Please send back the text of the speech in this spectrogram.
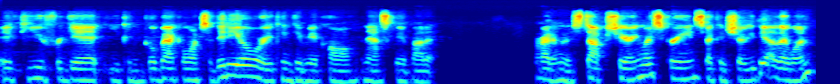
If you forget, you can go back and watch the video or you can give me a call and ask me about it. All right, I'm going to stop sharing my screen so I can show you the other one.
